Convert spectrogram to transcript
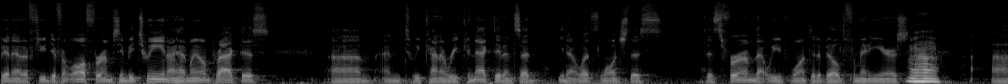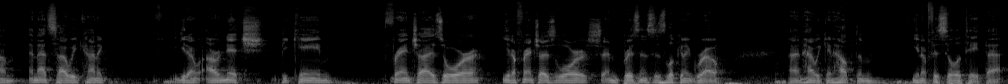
been at a few different law firms in between i had my own practice um, and we kind of reconnected and said you know let's launch this this firm that we've wanted to build for many years Uh huh. um, and that's how we kind of you know our niche became franchisor you know franchise franchisors and businesses looking to grow and how we can help them you know facilitate that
